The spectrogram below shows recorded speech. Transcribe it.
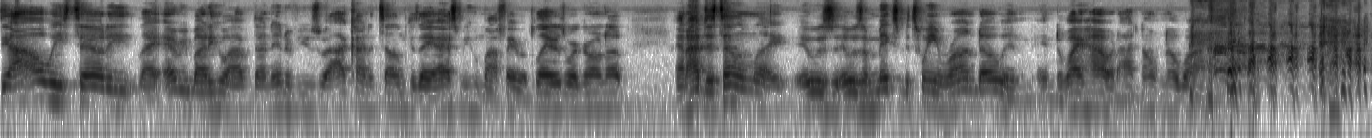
see, I always tell the like everybody who I've done interviews with. I kind of tell them because they ask me who my favorite players were growing up, and I just tell them like it was it was a mix between Rondo and, and Dwight Howard. I don't know why.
